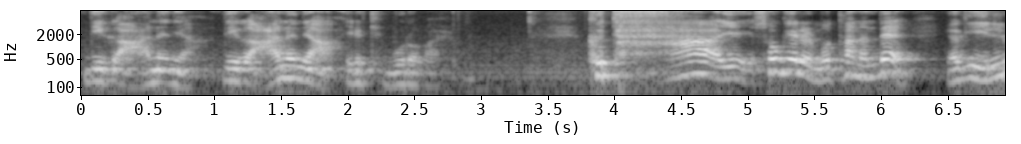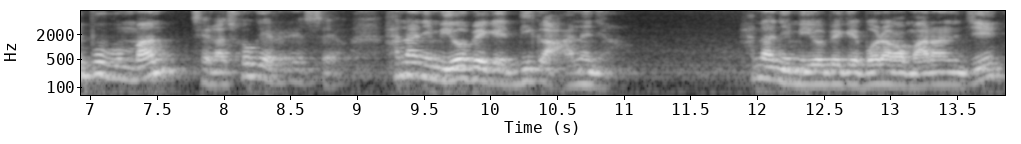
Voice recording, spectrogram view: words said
네가 아느냐? 네가 아느냐? 이렇게 물어봐요. 그 다 소개를 못 하는데 여기 일부분만 제가 소개를 했어요. 하나님이 욥에게 네가 아느냐? 하나님이 욥에게 뭐라고 말하는지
